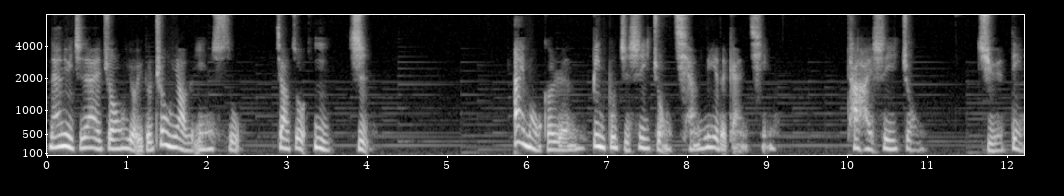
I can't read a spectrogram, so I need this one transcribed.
男女之爱中有一个重要的因素，叫做意志。爱某个人，并不只是一种强烈的感情，它还是一种决定，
